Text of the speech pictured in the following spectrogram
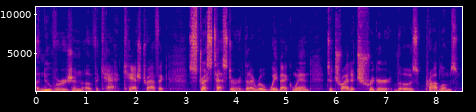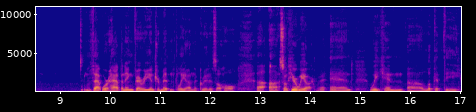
a new version of the ca- cache traffic stress tester that I wrote way back when to try to trigger those problems that were happening very intermittently on the grid as a whole. Uh, uh, so here we are, and we can uh, look at the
